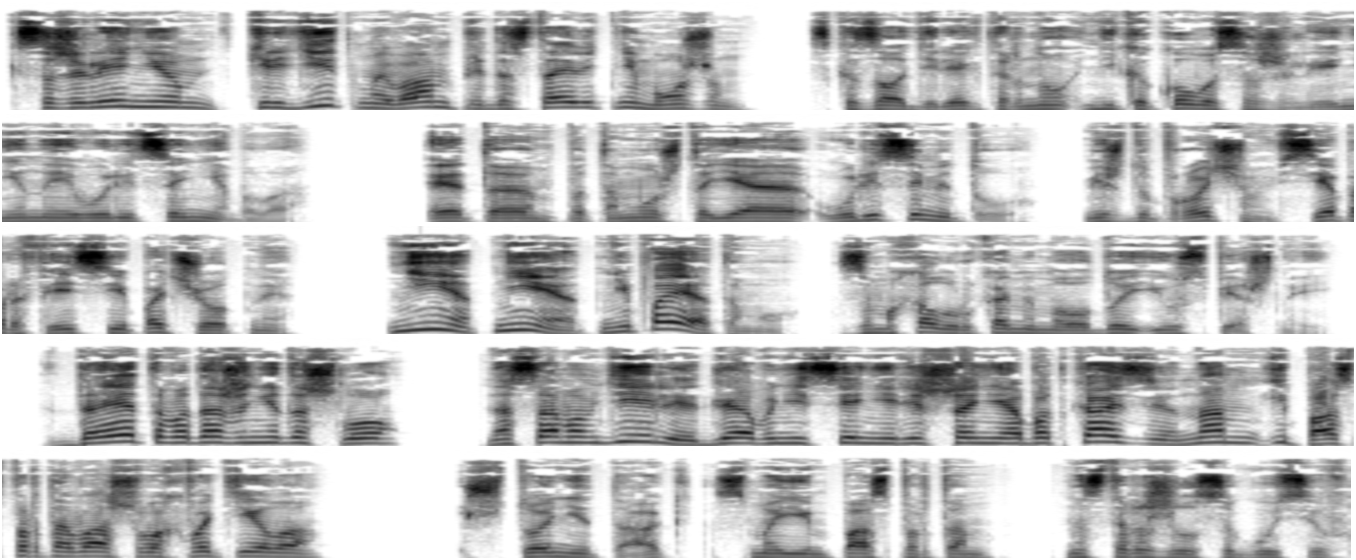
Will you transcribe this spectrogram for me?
«К сожалению, кредит мы вам предоставить не можем», сказал директор, но никакого сожаления на его лице не было. «Это потому, что я улицы мету. Между прочим, все профессии почетны». «Нет, нет, не поэтому», замахал руками молодой и успешный. «До этого даже не дошло. На самом деле, для вынесения решения об отказе нам и паспорта вашего хватило». «Что не так с моим паспортом?» Насторожился Гусев.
